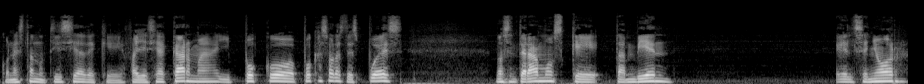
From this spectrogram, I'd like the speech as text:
con esta noticia de que fallecía Karma y poco pocas horas después nos enteramos que también el señor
